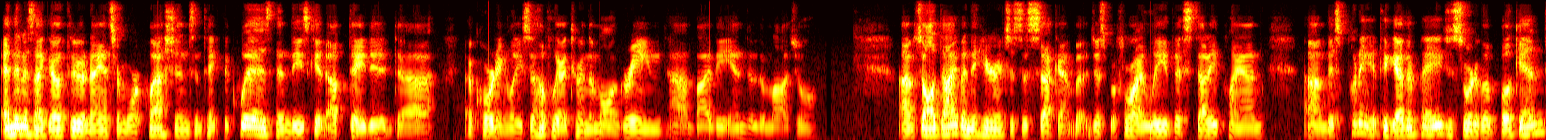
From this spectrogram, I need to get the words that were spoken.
And then as I go through and I answer more questions and take the quiz, then these get updated uh, accordingly. So hopefully I turn them all green uh, by the end of the module. Um, so I'll dive into here in just a second, but just before I leave this study plan, um, this putting it together page is sort of a bookend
